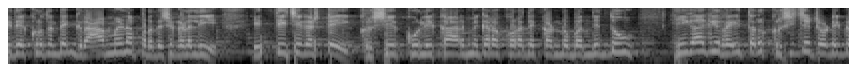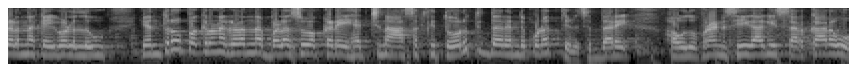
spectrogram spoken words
ಇದೇ ಕುರಿತಂತೆ ಗ್ರಾಮೀಣ ಪ್ರದೇಶಗಳಲ್ಲಿ ಇತ್ತೀಚೆಗಷ್ಟೇ ಕೃಷಿ ಕೂಲಿ ಕಾರ್ಮಿಕರ ಕೊರತೆ ಕಂಡು ಬಂದಿದ್ದು, ಹೀಗಾಗಿ ರೈತರು ಕೃಷಿ ಚಟುವಟಿಕೆಗಳನ್ನು ಕೈಗೊಳ್ಳಲು ಯಂತ್ರೋಪಕರಣಗಳನ್ನು ಬಳಸುವ ಕಡೆ ಹೆಚ್ಚಿನ ಆಸಕ್ತಿ ತೋರುತ್ತಿದ್ದಾರೆ ಎಂದು ಕೂಡ ತಿಳಿಸಿದ್ದಾರೆ. ಹೌದು ಫ್ರೆಂಡ್ಸ್ ಹೀಗಾಗಿ ಸರ್ಕಾರವು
